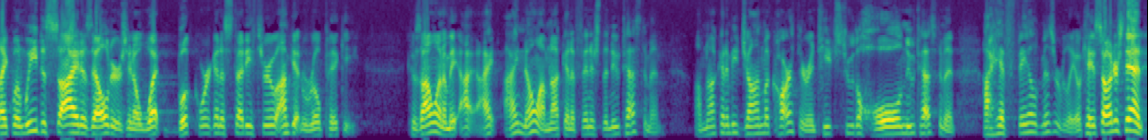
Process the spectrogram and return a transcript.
Like when we decide as elders, you know, what book we're going to study through, I'm getting real picky. Because I want to make, I, I, I know I'm not going to finish the New Testament. I'm not going to be John MacArthur and teach through the whole New Testament. I have failed miserably. Okay, so understand,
